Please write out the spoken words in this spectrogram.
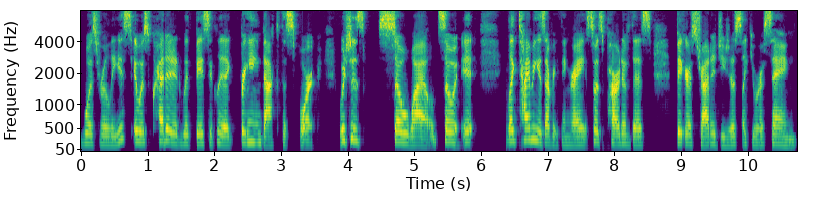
was released it was credited with basically like bringing back the sport which is so wild. So it like timing is everything, right? So it's part of this bigger strategy just like you were saying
